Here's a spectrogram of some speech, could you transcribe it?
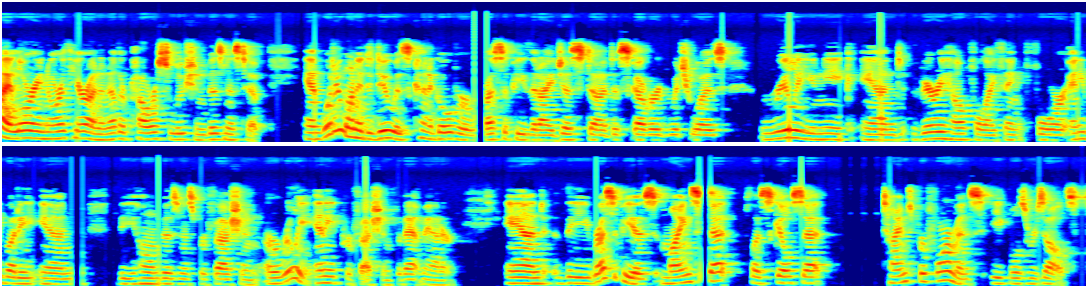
Hi, Laura North here on another Power Solution business tip. And what I wanted to do is kind of go over a recipe that I just uh, discovered, which was really unique and very helpful, I think, for anybody in the home business profession, or really any profession for that matter. And the recipe is mindset plus skill set times performance equals results.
